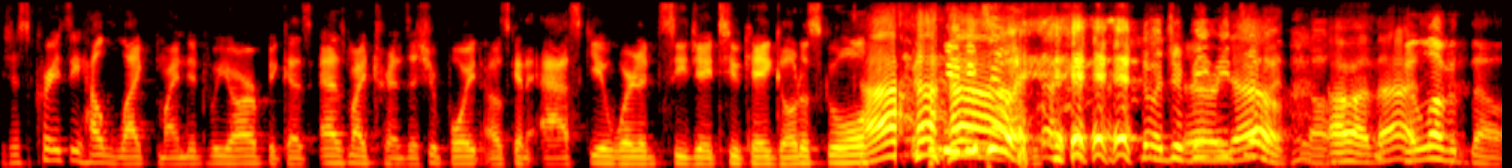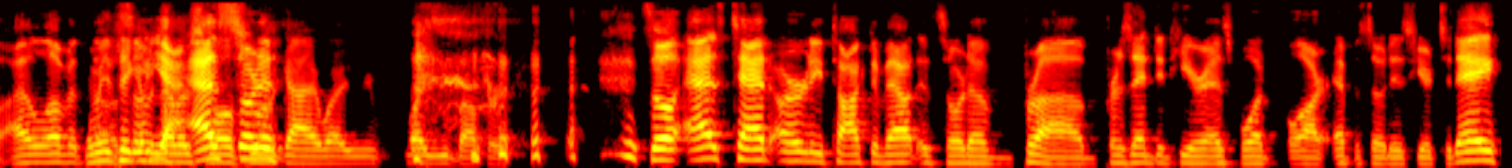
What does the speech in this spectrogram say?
It's just crazy how like-minded we are because as my transition point, I was going to ask you where did CJ2K go to school? you beat me to it. but you beat me go. to it. So, how about that? I love it though. I love it. Let me think so, of yeah, another as small sort of guy while you while you buffer. so as Tad already talked about and sort of uh, presented here as what our episode is here today,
